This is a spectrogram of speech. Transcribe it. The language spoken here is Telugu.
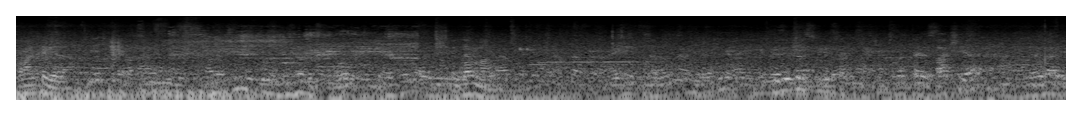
బాగుంటాయి కదా ఇద్దమ్మా చేతులు కాదు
